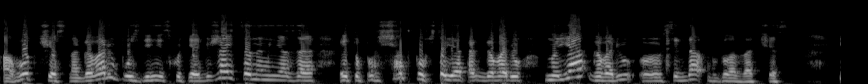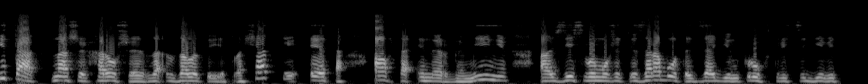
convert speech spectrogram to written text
А вот честно говорю, пусть Денис хоть и обижается на меня за эту площадку, что я так говорю, но я говорю э, всегда в глаза честно. Итак, наши хорошие золотые площадки – это автоэнергомини. А здесь вы можете заработать за один круг 39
